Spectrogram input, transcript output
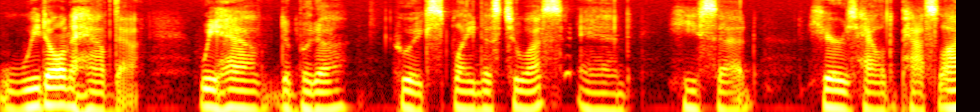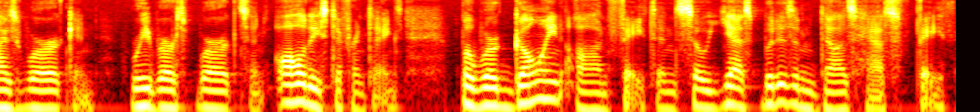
We don't have that. We have the Buddha who explained this to us, and he said, here's how the past lives work and rebirth works and all these different things. But we're going on faith. And so, yes, Buddhism does have faith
